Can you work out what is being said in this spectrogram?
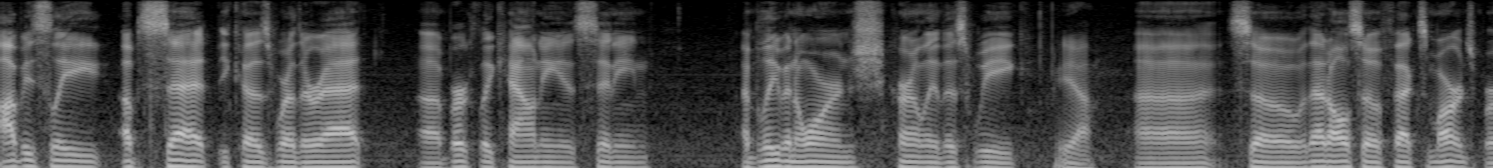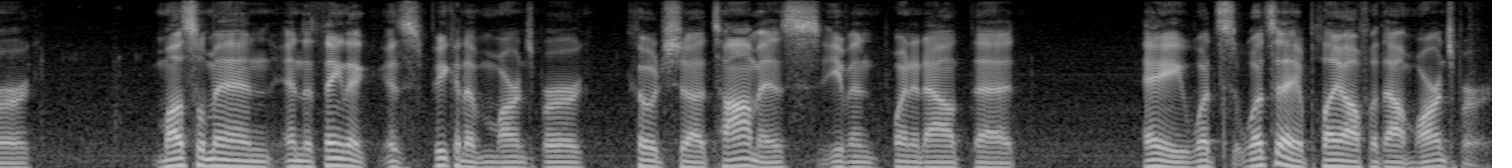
obviously upset because where they're at, uh, Berkeley County is sitting, I believe, in orange currently this week. Yeah. Uh, so that also affects Martinsburg. Musselman, and the thing that is speaking of Martinsburg, Coach uh, Thomas even pointed out that, hey, what's what's a playoff without Martinsburg?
